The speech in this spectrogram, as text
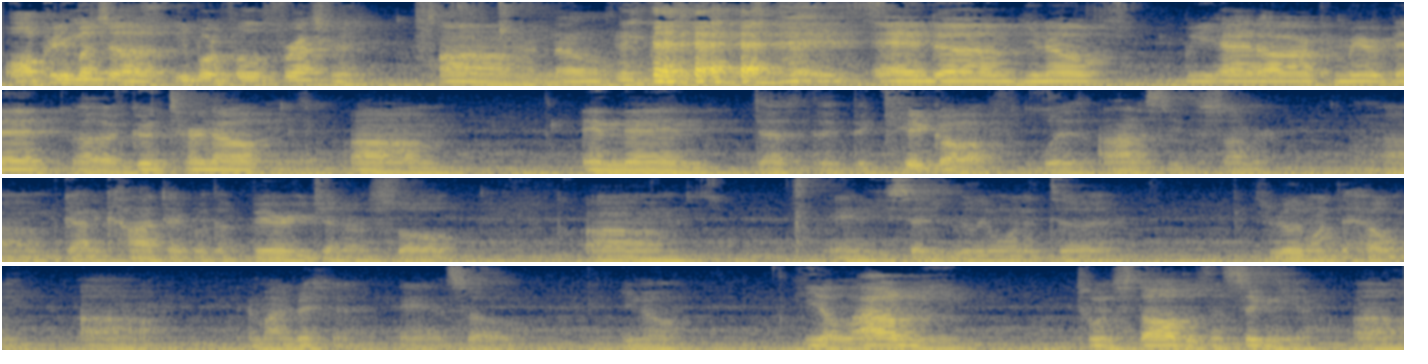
all pretty much a e-board full of freshmen. I Um, know. and um, you know, we had our premiere event, uh, good turnout, um, and then the, the, the kickoff was honestly the summer. Um, got in contact with a very generous soul, um, and he said he really wanted to, he really wanted to help me um, in my mission, and so, you know, he allowed me to install those insignia um,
